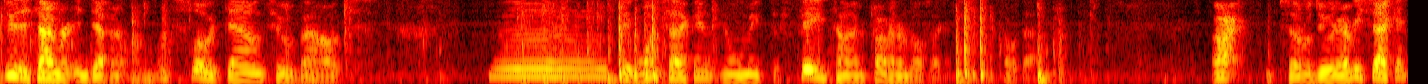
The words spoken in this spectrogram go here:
do the timer indefinitely. Let's slow it down to about, Mm, say one second, and we'll make the fade time 500 milliseconds. How about that? All right, so it'll do it every second.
